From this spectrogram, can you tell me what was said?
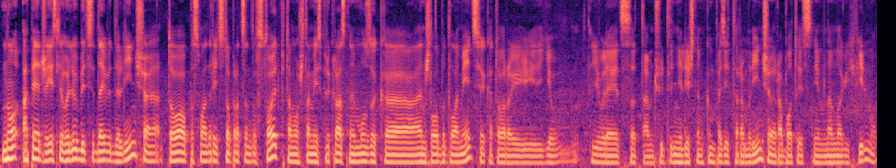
Но, опять же, если вы любите Дэвида Линча, то посмотреть сто процентов стоит, потому что там есть прекрасная музыка Анджела Бадалометти, который является там чуть ли не личным композитором Линча, работает с ним на многих фильмах.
